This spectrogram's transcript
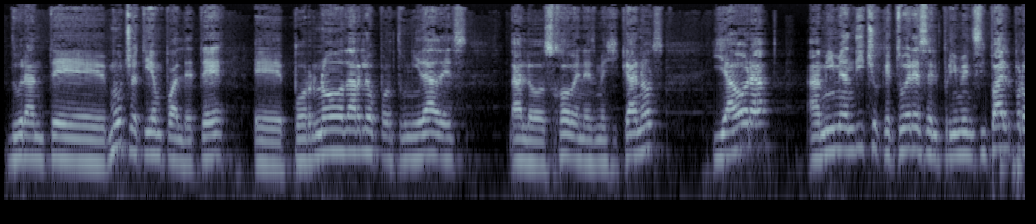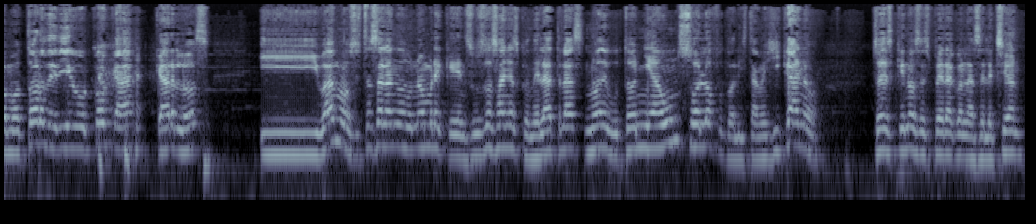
durante mucho tiempo al DT eh, por no darle oportunidades a los jóvenes mexicanos. Y ahora a mí me han dicho que tú eres el principal promotor de Diego Coca, Carlos. Y vamos, estás hablando de un hombre que en sus dos años con el Atlas no debutó ni a un solo futbolista mexicano. Entonces, ¿qué nos espera con la selección?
